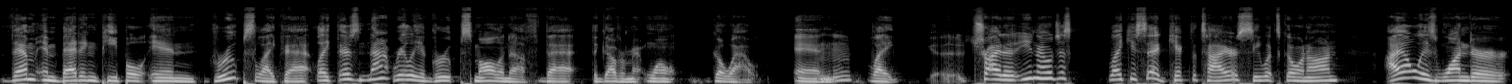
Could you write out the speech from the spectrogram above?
them embedding people in groups like that, like there's not really a group small enough that the government won't go out and like uh, try to, you know, just like you said, kick the tires, see what's going on. I always wonder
